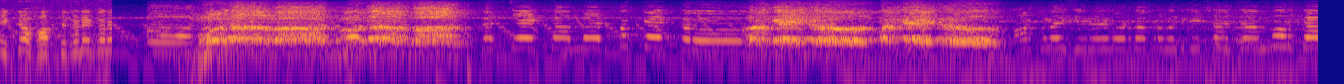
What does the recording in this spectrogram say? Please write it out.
ਕੱਚੇ están muertas.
